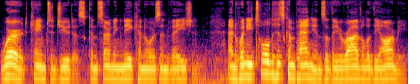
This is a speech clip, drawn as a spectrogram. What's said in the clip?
Word came to Judas concerning Nicanor's invasion, and when he told his companions of the arrival of the army,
